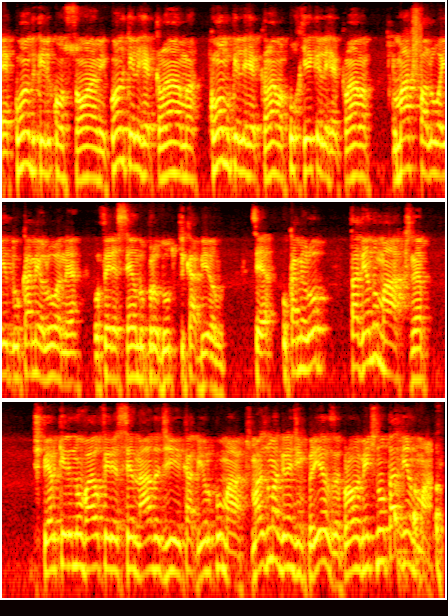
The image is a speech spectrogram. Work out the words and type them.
é, quando que ele consome, quando que ele reclama, como que ele reclama, por que que ele reclama. O Marcos falou aí do camelô, né, oferecendo o produto de cabelo. O camelô está vendo o Marcos, né? Espero que ele não vai oferecer nada de cabelo para o Marcos. Mas uma grande empresa provavelmente não está vendo o Marcos.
